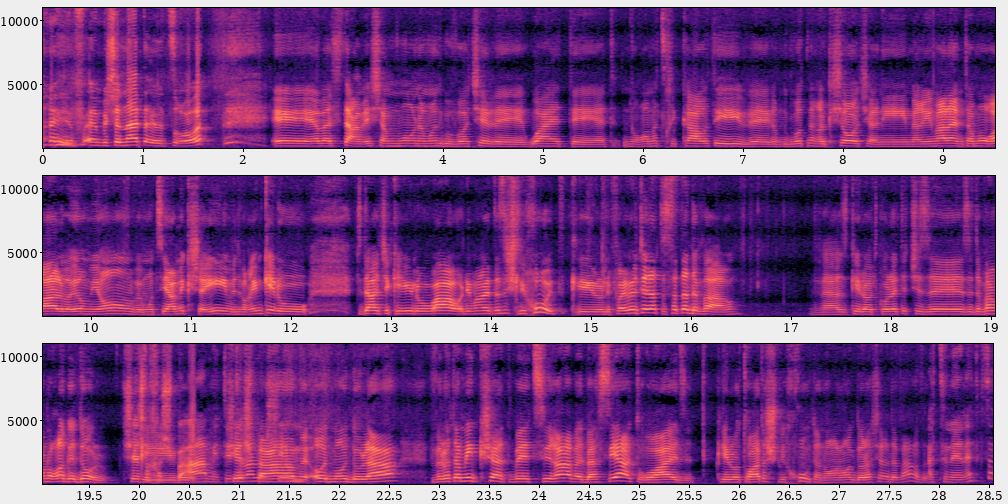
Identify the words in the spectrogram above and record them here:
משנה את היוצרות. אה, אבל סתם, יש המון המון תגובות של אה, וואי, את, אה, את נורא מצחיקה אותי, וגם תגובות מרגשות, שאני מרימה להם את המורל ביום-יום, ומוציאה מקשיים, ודברים כאילו, את יודעת שכאילו, וואו, אני אומרת איזה שליחות, כאילו, לפעמים את יודעת, עושה את הדבר, ואז כאילו את קולטת שזה דבר נורא גדול. שיש כאילו, לך השפעה אמיתית על אנשים? שיש? השפעה מאוד מאוד גדולה. ולא תמיד כשאת ביצירה ואת בעשייה, את רואה את זה. כאילו, את רואה את השליחות הנורא נורא גדולה של הדבר הזה. את נהנית קצת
